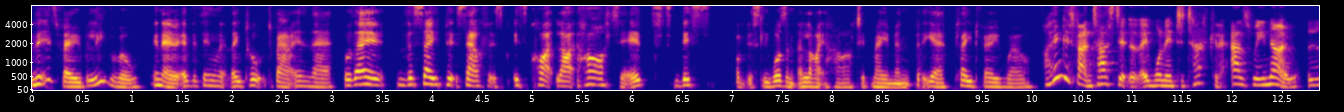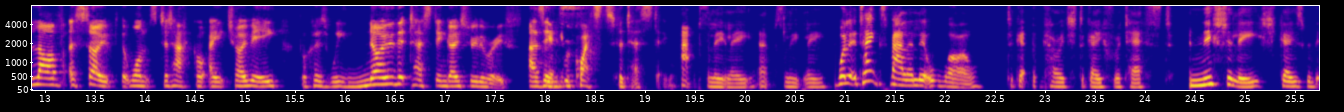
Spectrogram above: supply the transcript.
and it is very believable you know everything that they talked about in there. Although the soap itself is, is quite light-hearted this obviously wasn't a light-hearted moment but yeah played very well. I think it's fantastic that they wanted to tackle it. As we know love a soap that wants to tackle hiv because we know that testing goes through the roof as in yes. requests for testing. Absolutely absolutely. Well it takes val a little while to get the courage to go for a test. Initially she goes with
